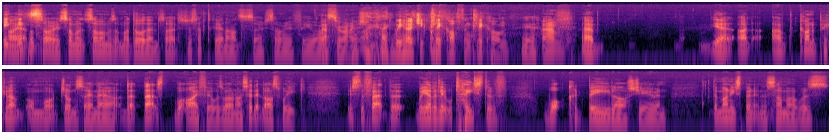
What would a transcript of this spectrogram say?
It- I, uh, it's- sorry, someone someone was at my door then, so I had to just have to go and answer. So sorry for you. That's asking right. question. Okay. we heard you click off and click on. Yeah. Um, Um, yeah, I, I'm kind of picking up on what John's saying now. That that's what I feel as well, and I said it last week. It's the fact that we had a little taste of what could be last year, and the money spent in the summer was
